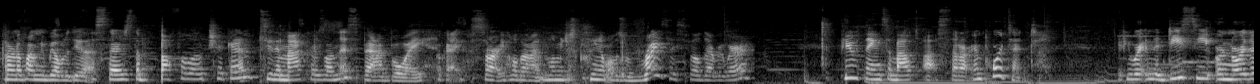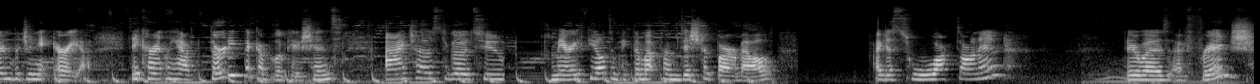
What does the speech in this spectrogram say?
I don't know if I'm gonna be able to do this. There's the buffalo chicken. See the macros on this bad boy. Okay, sorry, hold on. Let me just clean up all this rice I spilled everywhere. A few things about us that are important. If you were in the DC or Northern Virginia area, they currently have 30 pickup locations. I chose to go to Merrifield and pick them up from District Barbell. I just walked on in. There was a fridge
